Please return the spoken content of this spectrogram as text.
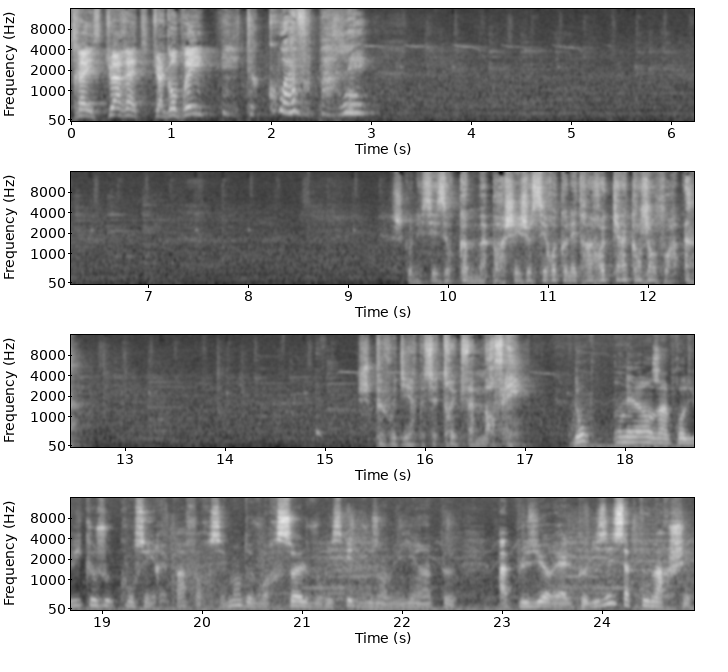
Trace, tu arrêtes, tu as compris? De quoi vous parlez? Je connais ces os comme ma poche et je sais reconnaître un requin quand j'en vois un. Je peux vous dire que ce truc va me morfler. Donc, on est dans un produit que je ne conseillerais pas forcément de voir seul, vous risquez de vous ennuyer un peu. À plusieurs et alcoolisés, ça peut marcher.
